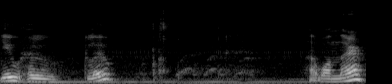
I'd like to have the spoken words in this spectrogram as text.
UHU glue. That one there.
